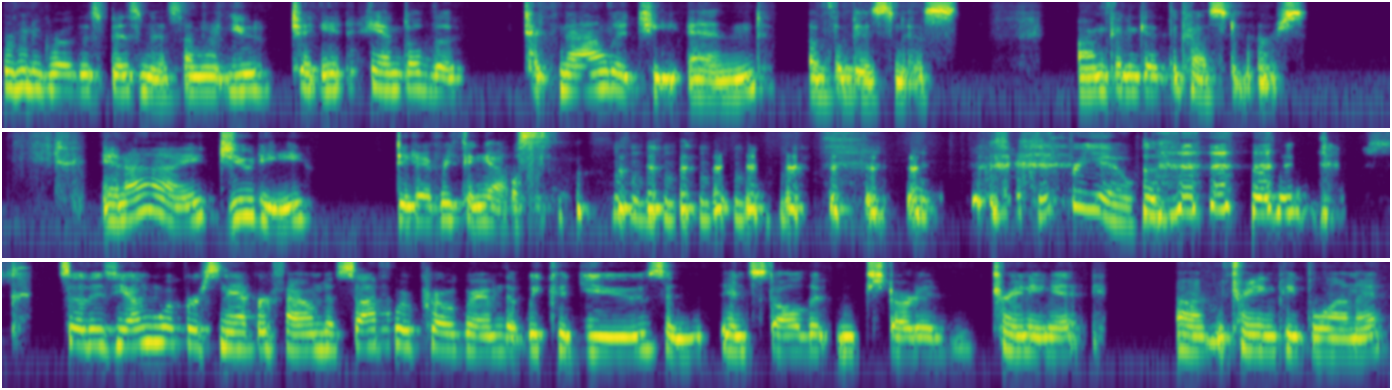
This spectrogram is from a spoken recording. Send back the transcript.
We're going to grow this business. I want you to handle the technology end of the business. I'm going to get the customers. And I, Judy, did everything else. Good for you. so this young whippersnapper found a software program that we could use and installed it and started training it, uh, training people on it.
